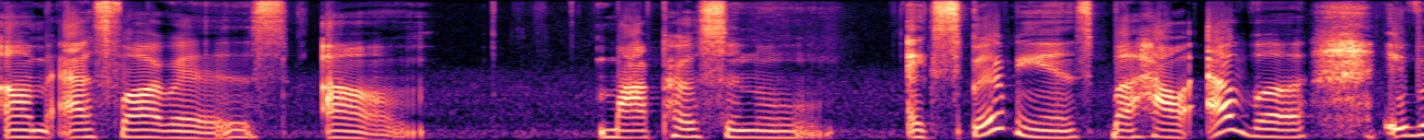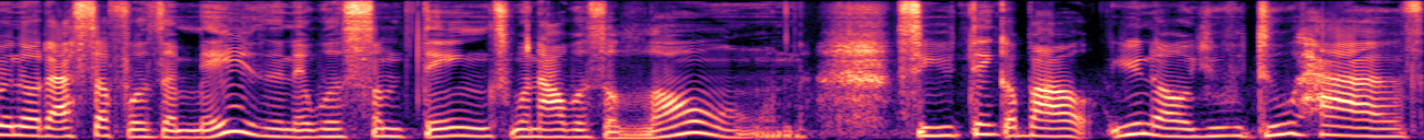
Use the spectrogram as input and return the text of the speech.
Um, as far as um, my personal experience. But however, even though that stuff was amazing, it was some things when I was alone. So you think about, you know, you do have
